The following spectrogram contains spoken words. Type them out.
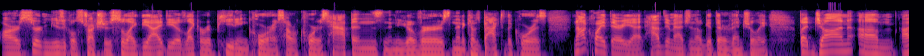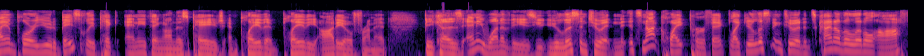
are certain musical structures. So, like the idea of like a repeating chorus, how a chorus happens, and then you go verse, and then it comes back to the chorus. Not quite there yet. Have to imagine they'll get there eventually. But John, um, I implore you to basically pick anything on this page and play the play the audio from it, because any one of these, you you listen to it, and it's not quite perfect. Like you're listening to it, it's kind of a little off,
